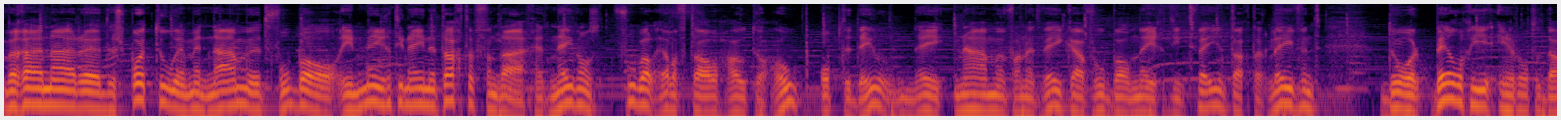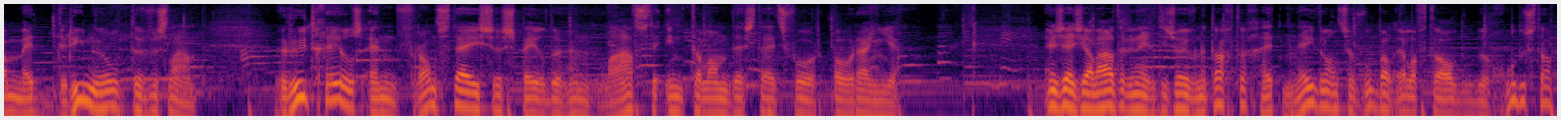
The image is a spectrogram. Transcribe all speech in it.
We gaan naar eh, de sport toe en met name het voetbal. In 1981 vandaag. Het Nederlands voetbalelftal houdt de hoop op de deelname van het WK voetbal 1982 levend door België in Rotterdam met 3-0 te verslaan. Ruud Geels en Frans Thijssen speelden hun laatste interland destijds voor Oranje. En zes jaar later in 1987, het Nederlandse voetbalelftal doet een goede stap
